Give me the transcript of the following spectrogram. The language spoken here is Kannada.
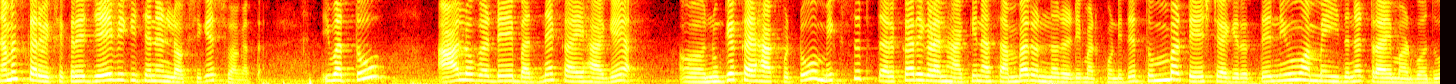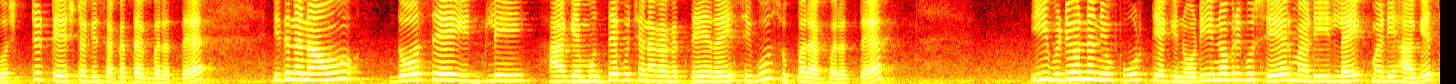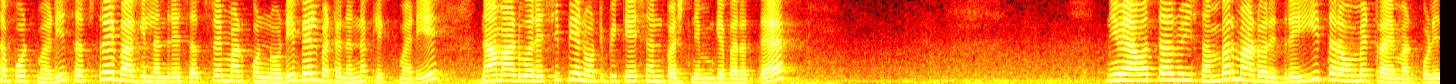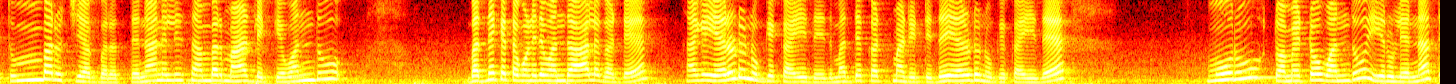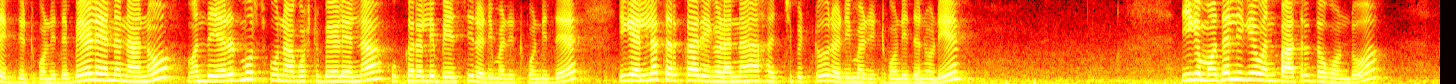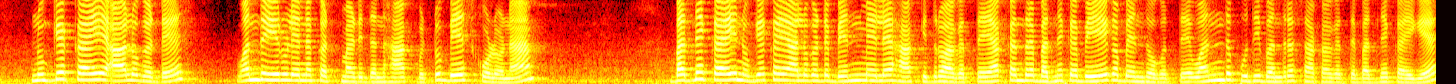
ನಮಸ್ಕಾರ ವೀಕ್ಷಕರೇ, ಜೆ ವಿ ಕಿಚನ್ ಆ್ಯಂಡ್ ಲಾಕ್ಸಿಗೆ ಸ್ವಾಗತ. ಇವತ್ತು ಆಲೂಗಡ್ಡೆ, ಬದನೆಕಾಯಿ ಹಾಗೆ ನುಗ್ಗೆಕಾಯಿ ಹಾಕಿಬಿಟ್ಟು ಮಿಕ್ಸ್ ತರಕಾರಿಗಳನ್ನು ಹಾಕಿ ನಾನು ಸಾಂಬಾರನ್ನು ರೆಡಿ ಮಾಡ್ಕೊಂಡಿದ್ದೆ. ತುಂಬ ಟೇಸ್ಟಿಯಾಗಿರುತ್ತೆ ನೀವು ಒಮ್ಮೆ ಇದನ್ನು ಟ್ರೈ ಮಾಡ್ಬೋದು. ಅಷ್ಟೇ ಟೇಸ್ಟಾಗಿ ಸಖತ್ತಾಗಿ ಬರುತ್ತೆ. ಇದನ್ನು ನಾವು ದೋಸೆ, ಇಡ್ಲಿ ಹಾಗೆ ಮುದ್ದೆಗೂ ಚೆನ್ನಾಗಾಗುತ್ತೆ. ರೈಸಿಗೂ ಸೂಪರಾಗಿ ಬರುತ್ತೆ. ಈ ವಿಡಿಯೋನ ನೀವು ಪೂರ್ತಿಯಾಗಿ ನೋಡಿ, ಇನ್ನೊಬ್ರಿಗೂ ಶೇರ್ ಮಾಡಿ ಲೈಕ್ ಮಾಡಿ, ಹಾಗೆ ಸಪೋರ್ಟ್ ಮಾಡಿ. ಸಬ್ಸ್ಕ್ರೈಬ್ ಆಗಿಲ್ಲ ಅಂದರೆ ಸಬ್ಸ್ಕ್ರೈಬ್ ಮಾಡ್ಕೊಂಡು ನೋಡಿ ಬೆಲ್ ಬಟನನ್ನು ಕ್ಲಿಕ್ ಮಾಡಿ. ನಾ ಮಾಡುವ ರೆಸಿಪಿಯ ನೋಟಿಫಿಕೇಷನ್ ಫಸ್ಟ್ ನಿಮಗೆ ಬರುತ್ತೆ. ನೀವು ಯಾವತ್ತಾದರೂ ಈ ಸಾಂಬಾರು ಮಾಡೋರಿದ್ದರೆ ಈ ಥರ ಒಮ್ಮೆ ಟ್ರೈ ಮಾಡ್ಕೊಳ್ಳಿ. ತುಂಬ ರುಚಿಯಾಗಿ ಬರುತ್ತೆ. ನಾನಿಲ್ಲಿ ಸಾಂಬಾರು ಮಾಡಲಿಕ್ಕೆ ಒಂದು ಬದನೆಕಾಯಿ ತೊಗೊಂಡಿದ್ದೆ, ಒಂದು ಆಲೂಗಡ್ಡೆ, ಹಾಗೆ ಎರಡು ನುಗ್ಗೆಕಾಯಿ ಇದೆ. ಇದು ಮಧ್ಯೆ ಕಟ್ ಮಾಡಿಟ್ಟಿದ್ದೆ, ಎರಡು ನುಗ್ಗೆಕಾಯಿ ಇದೆ. ಮೂರು, ಟೊಮೆಟೊ ಒಂದು, ಈರುಳ್ಳಿಯನ್ನು ತೆಗೆದಿಟ್ಕೊಂಡಿದ್ದೆ. ಬೇಳೆಯನ್ನು ನಾನು ಒಂದು ಎರಡು ಮೂರು ಸ್ಪೂನ್ ಆಗುವಷ್ಟು ಬೇಳೆಯನ್ನು ಕುಕ್ಕರಲ್ಲಿ ಬೇಯಿಸಿ ರೆಡಿ ಮಾಡಿ ಇಟ್ಕೊಂಡಿದ್ದೆ ಈಗ ಎಲ್ಲ ತರಕಾರಿಗಳನ್ನು ಹಚ್ಚಿಬಿಟ್ಟು ರೆಡಿ ಮಾಡಿ ಇಟ್ಕೊಂಡಿದ್ದೆ ನೋಡಿ. ಈಗ ಮೊದಲಿಗೆ ಒಂದು ಪಾತ್ರೆ ತಗೊಂಡು ನುಗ್ಗೆಕಾಯಿ, ಆಲೂಗಡ್ಡೆ, ಒಂದು ಈರುಳ್ಳಿಯನ್ನು ಕಟ್ ಮಾಡಿದ್ದನ್ನು ಹಾಕಿಬಿಟ್ಟು ಬೇಯಿಸ್ಕೊಳ್ಳೋಣ. ಬದನೆಕಾಯಿ, ನುಗ್ಗೆಕಾಯಿ, ಆಲೂಗಡ್ಡೆ ಬೆಂದ ಮೇಲೆ ಹಾಕಿದರೂ ಆಗುತ್ತೆ. ಯಾಕಂದರೆ ಬದನೆಕಾಯಿ ಬೇಗ ಬೆಂದು ಹೋಗುತ್ತೆ. ಒಂದು ಕುದಿ ಬಂದರೆ ಸಾಕಾಗುತ್ತೆ ಬದನೆಕಾಯಿಗೆ.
